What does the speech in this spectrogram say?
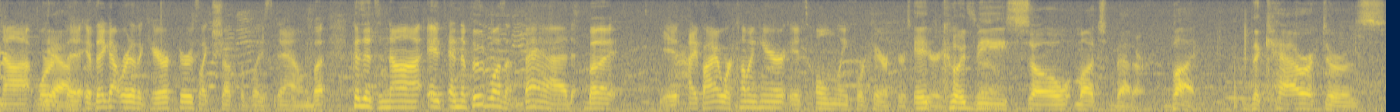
not worth Yeah. it. If they got rid of the characters, like shut the place down. But because it's not, it, and the food wasn't bad, but it, if I were coming here, it's only for characters. It period. could So- be so much better, but the characters,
